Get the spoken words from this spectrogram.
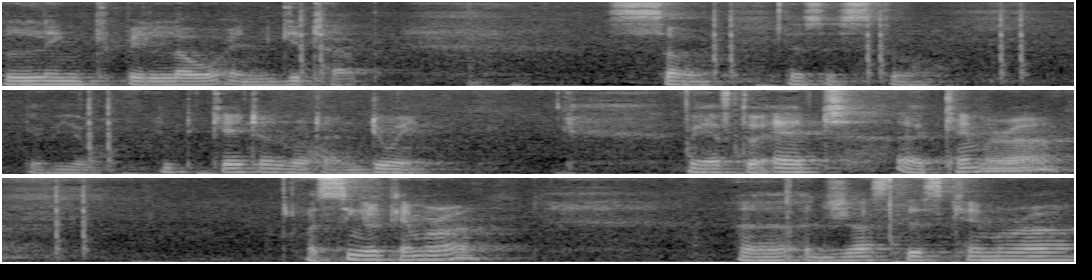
link below in GitHub. So this is to give you indicator what I'm doing we have to add a camera, a single camera, uh, adjust this camera,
